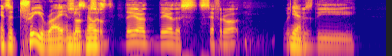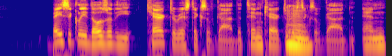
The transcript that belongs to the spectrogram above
It's a tree, right? And So- these nodes so they are they are the Sephiroth, which Yeah. is the basically those are the characteristics of God, the ten characteristics of God, and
